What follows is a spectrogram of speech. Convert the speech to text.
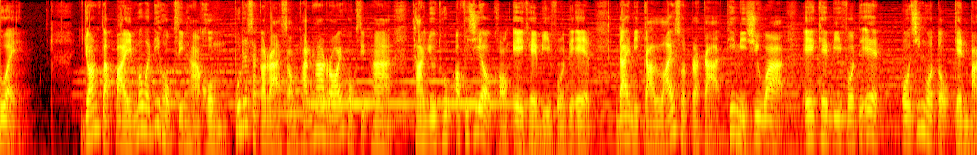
ด้วย ย้อนกลับไปเมื่อวันที่ 6 สิงหาคม พุทธศักราช 2565 ทาง YouTube Official ของ AKB48 ได้มีการไลฟ์สดประกาศที่มีชื่อว่า AKB48 โอชิโงโตะเกนบะ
